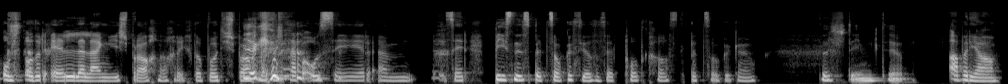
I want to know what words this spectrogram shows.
Und, oder ellenlange Sprachnachrichten, obwohl die Sprachnachrichten ja, genau. eben auch sehr, ähm, sehr businessbezogen sind, also sehr podcastbezogen. Gell? Das stimmt, ja. Aber ja.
